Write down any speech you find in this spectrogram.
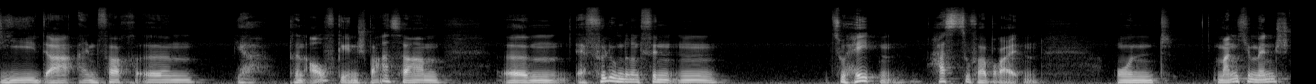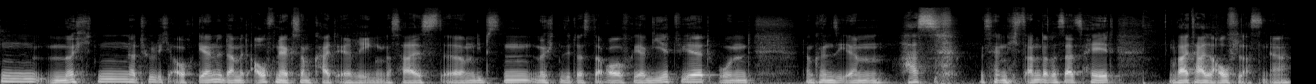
die da einfach ähm, ja, drin aufgehen, Spaß haben, ähm, Erfüllung drin finden, zu haten, Hass zu verbreiten. Und manche Menschen möchten natürlich auch gerne damit Aufmerksamkeit erregen. Das heißt, äh, am liebsten möchten sie, dass darauf reagiert wird und dann können sie ihrem Hass, ist ja nichts anderes als Hate, weiter Lauf lassen. Ja.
